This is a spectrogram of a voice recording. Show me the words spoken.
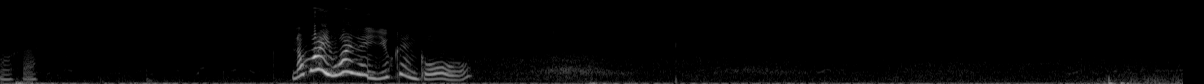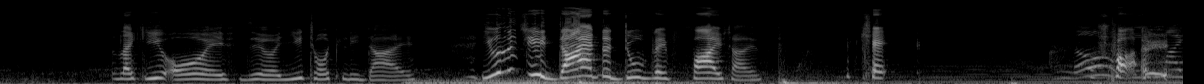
Okay. No, why wasn't? You can go. Like you always do. You totally die. You literally die at the double five times. Okay. No, Fuck. eat my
